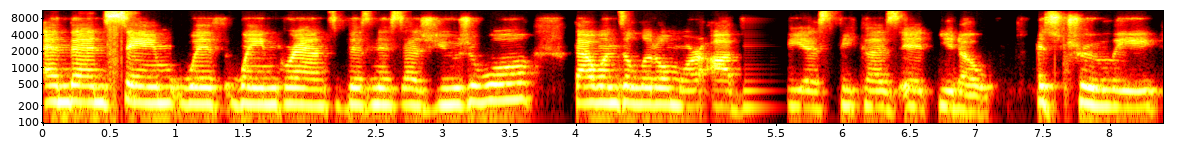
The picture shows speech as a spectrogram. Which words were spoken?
And then same with Wayne Grant's business as usual. That one's a little more obvious because it, you know, is truly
